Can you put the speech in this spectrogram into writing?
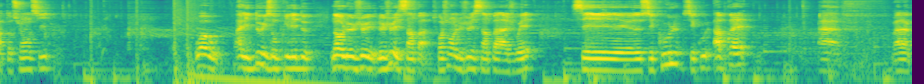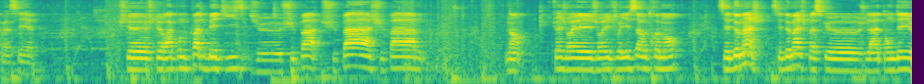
Attention aussi. Waouh Ah les deux, ils ont pris les deux. Non, le jeu, le jeu est sympa. Franchement, le jeu est sympa à jouer. C'est c'est cool, c'est cool. Après, pff, voilà quoi, c'est... Je te, je te raconte pas de bêtises. Je, je suis pas... Je suis pas... Je suis pas... Non. Tu vois, j'aurais j'aurais joué ça autrement. C'est dommage. C'est dommage parce que je l'attendais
